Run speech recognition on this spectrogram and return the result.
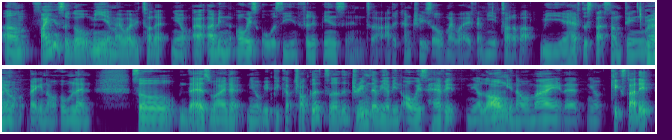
Um, five years ago, me and my wife, we thought that, you know, I, I've been always overseas in Philippines and uh, other countries. So my wife and me thought about, we have to start something, Right. you know, back in our homeland. So that is why that, you know, we pick up chocolates. Uh, the dream that we have been always have it, you know, long in our mind that, you know, kickstart it.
